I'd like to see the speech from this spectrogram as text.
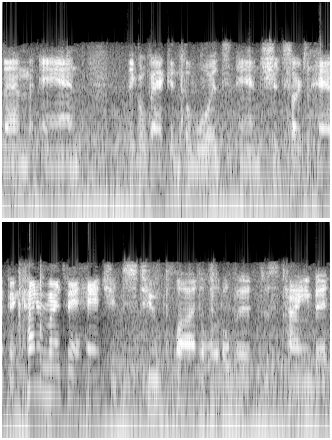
them, and they go back into the woods, and shit starts to happen. Kind of reminds me of Hatchet's 2 plot a little bit, just a tiny bit.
